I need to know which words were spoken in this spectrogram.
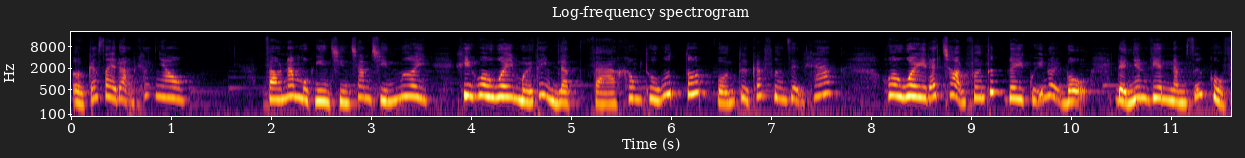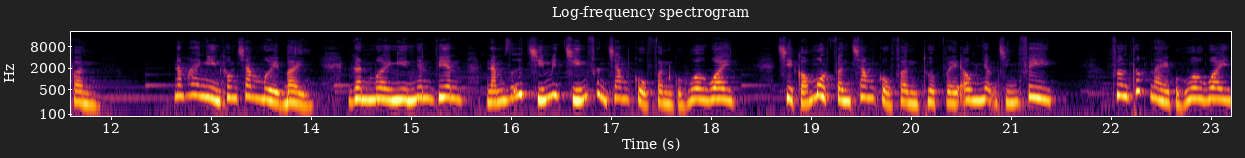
ở các giai đoạn khác nhau. Vào năm 1990, khi Huawei mới thành lập và không thu hút tốt vốn từ các phương diện khác, Huawei đã chọn phương thức gây quỹ nội bộ để nhân viên nắm giữ cổ phần. Năm 2017, gần 10.000 nhân viên nắm giữ 99% cổ phần của Huawei, chỉ có 1% cổ phần thuộc về ông Nhậm Chính Phi. Phương thức này của Huawei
